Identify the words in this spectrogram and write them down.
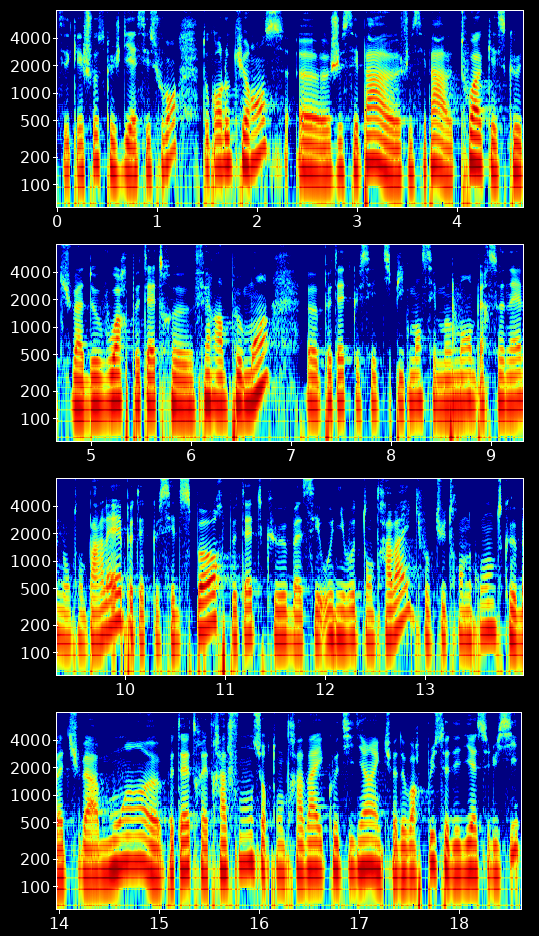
C'est quelque chose que je dis assez souvent. Donc en l'occurrence, euh, je sais pas, euh, sais pas toi qu'est-ce que tu vas devoir peut-être faire un peu moins. peut-être que c'est typiquement ces moments personnels dont on parlait. Peut-être que c'est le sport. Peut-être que bah, c'est au niveau de ton travail qu'il faut que tu te rendes compte que bah, tu vas moins peut-être être à fond sur ton travail quotidien et que tu vas devoir plus te dédier à celui-ci.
